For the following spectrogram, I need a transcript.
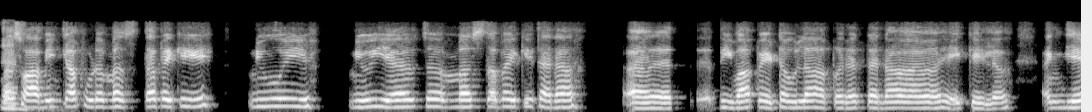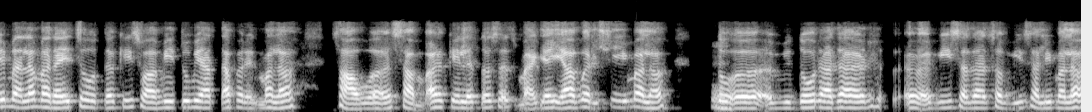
मग हा. स्वामींच्या पुढं मस्तपैकी न्यू न्यू इयरचं मस्तपैकी त्यांना अ, दिवा पेटवला परत त्यांना हे केलं. आणि जे मला म्हणायचं होतं की स्वामी तुम्ही आतापर्यंत मला साव सांभाळ केलं तसंच माझ्या या वर्षी मला दो दोन हजार वीस हजार सव्वीस साली मला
